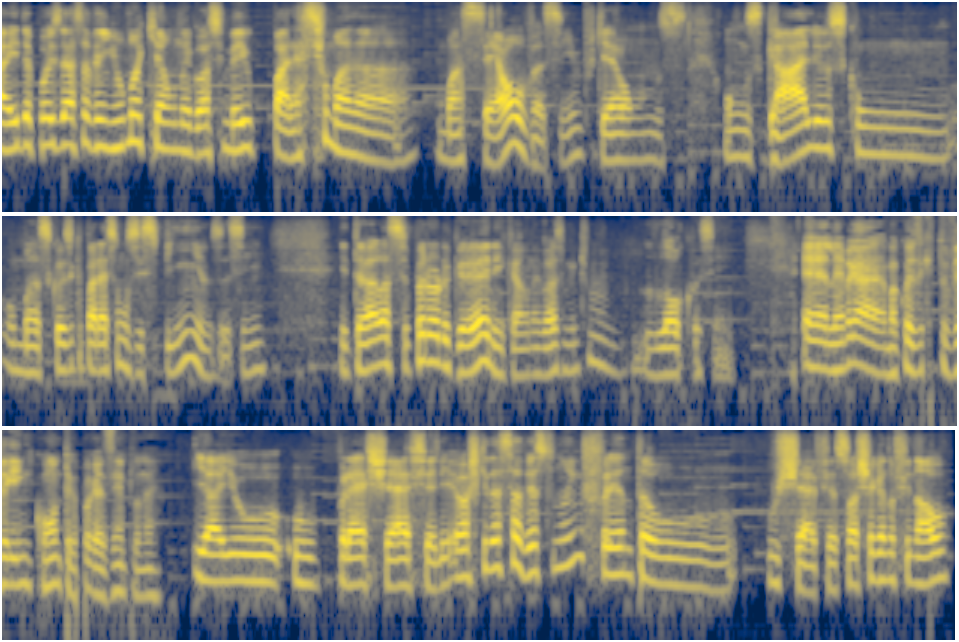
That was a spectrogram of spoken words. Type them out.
Aí depois dessa vem uma que é um negócio meio. parece uma, uma selva, assim, porque é uns, uns galhos com umas coisas que parecem uns espinhos, assim. Então ela é super orgânica, é um negócio muito louco, assim. É, lembra uma coisa que tu veria em Contra, por exemplo, né? E aí o, o pré-chefe ali, eu acho que dessa vez tu não enfrenta o, o chefe, é só chega no final,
